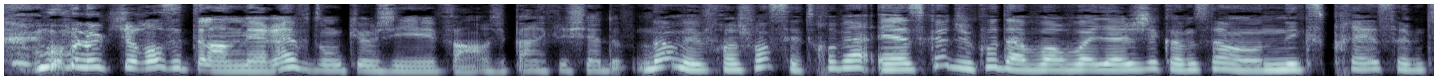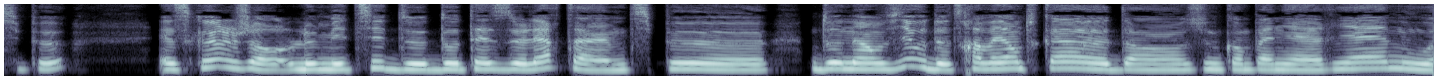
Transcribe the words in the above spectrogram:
moi, en l'occurrence, c'était l'un de mes rêves, donc euh, j'ai, enfin, j'ai pas réfléchi à deux fois. Non, mais franchement, c'est trop bien. Et est-ce que du coup, d'avoir voyagé comme ça en express un petit peu, est-ce que genre le métier de d'hôtesse de l'air t'a un petit peu donné envie ou de travailler en tout cas dans une compagnie aérienne ou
